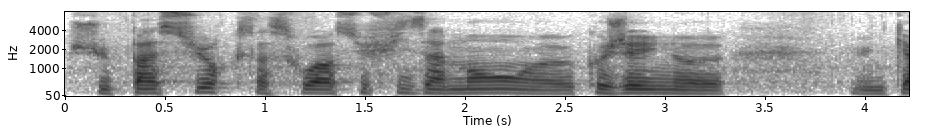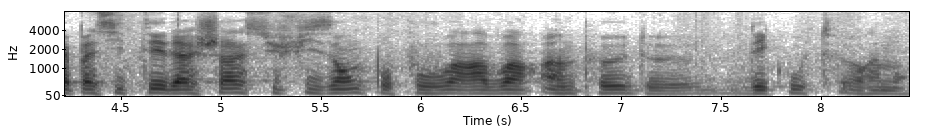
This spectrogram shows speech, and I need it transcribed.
je ne suis pas sûr que ça soit suffisamment, euh, que j'ai une, une, capacité d'achat suffisante pour pouvoir avoir un peu d'écoute vraiment.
